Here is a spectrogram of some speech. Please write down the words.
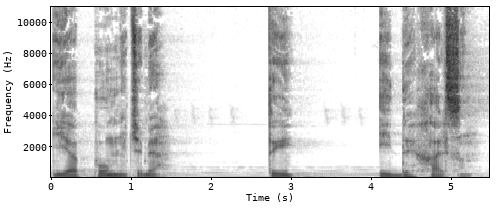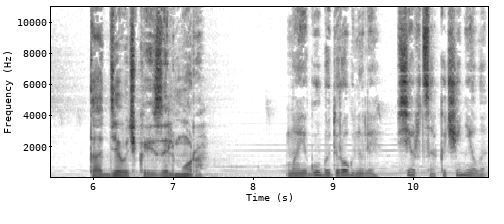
«Я помню тебя. Ты Иде Хальсон, та девочка из Эльмора». Мои губы дрогнули, сердце окоченело.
